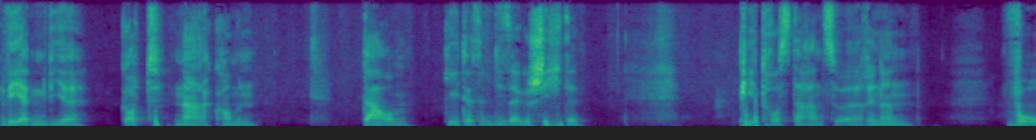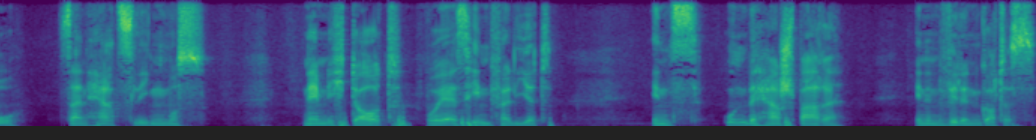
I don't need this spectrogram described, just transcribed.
werden wir Gott nahe kommen. Darum geht es in dieser Geschichte. Petrus daran zu erinnern, wo sein Herz liegen muss, nämlich dort, wo er es hin verliert, ins Unbeherrschbare, in den Willen Gottes.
